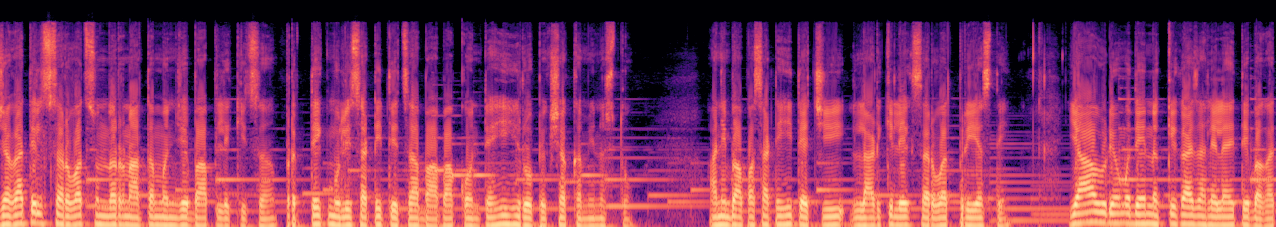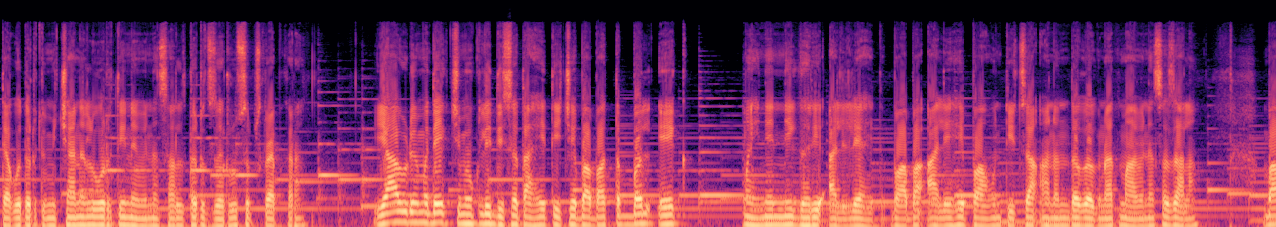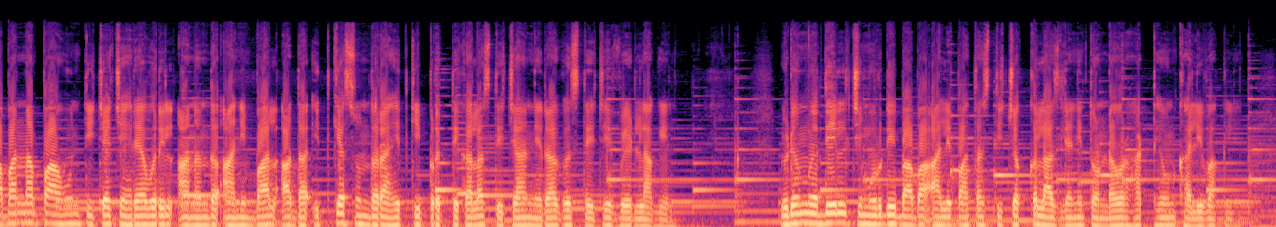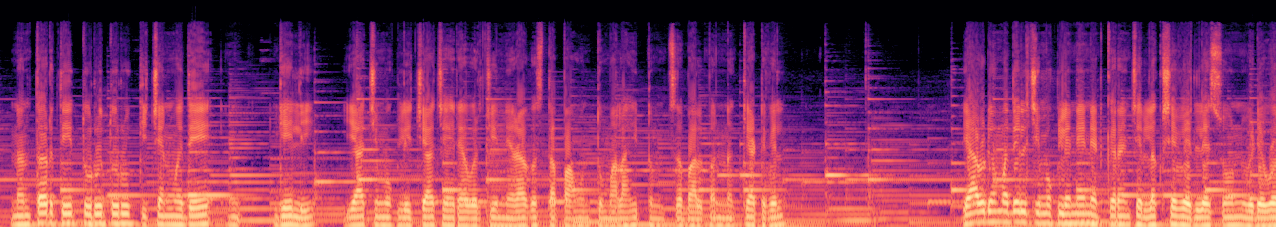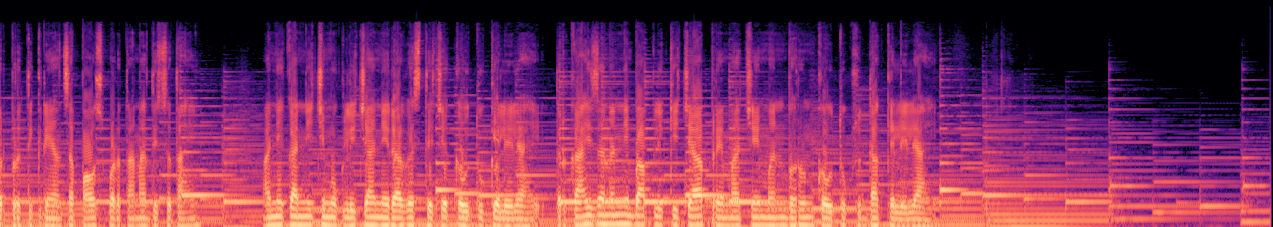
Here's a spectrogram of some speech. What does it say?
जगातील सर्वात सुंदर नातं म्हणजे बाप लेकीचं. प्रत्येक मुलीसाठी तिचा बाबा कोणत्याही हिरोपेक्षा कमी नसतो. आणि बापासाठीही त्याची लाडकी लेख सर्वात प्रिय असते. या व्हिडिओमध्ये नक्की काय झालेलं आहे ते बघा. त्या अगोदर तुम्ही चॅनलवरती नवीन असाल तर जरूर सबस्क्राईब करा. या व्हिडिओमध्ये एक चिमुकली दिसत आहे. तिचे बाबा तब्बल एक महिन्यांनी घरी आलेले आहेत. बाबा आले हे पाहून तिचा आनंद गगनात मावेनासा झाला. बाबांना पाहून तिच्या चेहऱ्यावरील आनंद आणि बाल आदा इतक्या सुंदर आहेत की प्रत्येकालाच तिच्या निरागसतेचे वेड लागेल. व्हिडिओमधील चिमुरडी बाबा आले पाहताच ती चक्क लाजल्याने तोंडावर हात ठेवून खाली वाकली. नंतर ती तुरुतुरु किचनमध्ये गेली. या चिमुकलीच्या चेहऱ्यावरची निरागसता पाहून तुम्हालाही तुमचं बालपण नक्की आठवेल. या व्हिडिओमधील चिमुकलीने नेटकऱ्यांचे लक्ष वेधले असून व्हिडिओवर प्रतिक्रियांचा पाऊस पडताना दिसत आहे. अनेकांनी चिमुकलीच्या निरागसतेचे कौतुक केलेले आहे. तर काही जणांनी बापलिकीच्या प्रेमाचे मन भरून कौतुक सुद्धा केलेले आहे.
